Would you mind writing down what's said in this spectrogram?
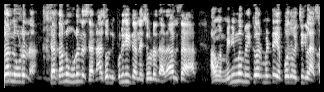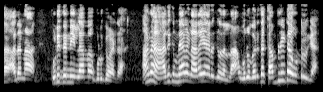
திறந்து விடணும். சார் திறந்து விடணும் சார். நான் சொல்லி புரிஞ்சுக்கிட்டேன் சொல்றது. அதாவது சார் அவங்க மினிமம் ரிக்குவயர்மெண்ட் எப்போதும் வச்சுக்கலாம் சார். அதை நான் குடி தண்ணி இல்லாம கொடுக்க வேண்டாம். ஆனா அதுக்கு மேல நிறைய இருக்கிறதெல்லாம் ஒரு வருஷம் கம்ப்ளீட்டா விட்டுருக்கேன்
